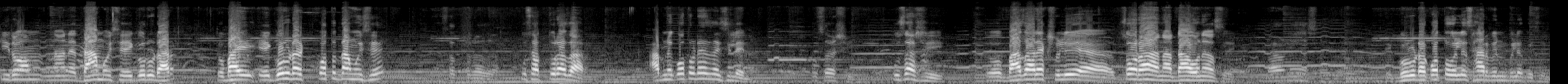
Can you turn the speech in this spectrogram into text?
কিরম মানে দাম হয়েছে এই গরুটার। তো ভাই এই গরুটার কত দাম হয়েছে পঁচাত্তর হাজার। আপনি কত টাকা চাইছিলেন? পঁচাশি। পঁচাশি। তো বাজার অ্যাকচুয়ালি চড়া না ডাউনে আছে? গরুটা কত হইলে ছাড়বেন বলে কইছেন?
